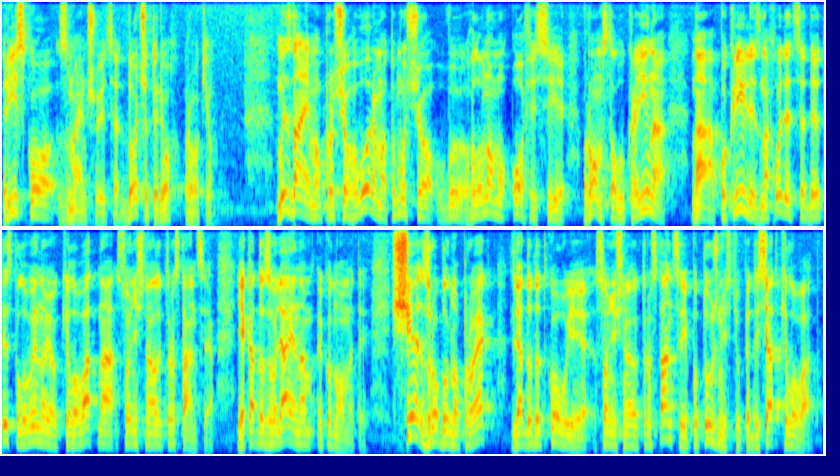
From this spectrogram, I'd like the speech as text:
різко зменшується до 4 років. Ми знаємо про що говоримо, тому що в головному офісі Ромстал Україна на покрівлі знаходиться 9,5 кВт сонячна електростанція, яка дозволяє нам економити. Ще зроблено проект для додаткової сонячної електростанції потужністю 50 кВт.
